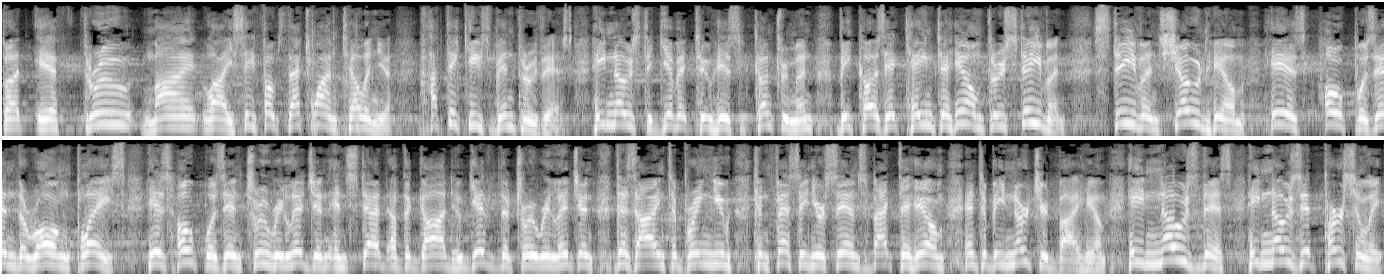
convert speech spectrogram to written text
But if through my life, see folks, that's why I'm telling you, I think he's been through this. He knows to give it to his countrymen because it came to him through Stephen. Stephen showed him his hope was in the wrong place. His hope was in true religion instead of the God who gives the true religion designed to bring you confessing your sins back to him and to be nurtured by him. He knows this. He knows it personally.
